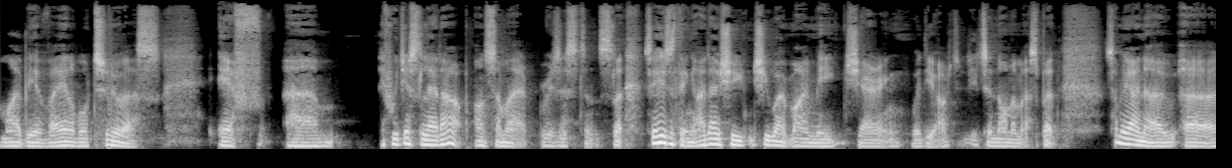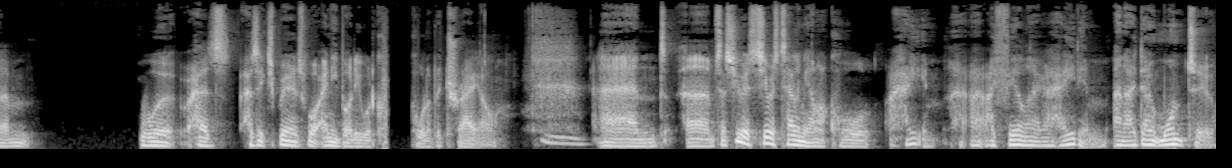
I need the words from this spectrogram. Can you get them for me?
might be available to us if um, if we just let up on some of that resistance. So here's the thing. I know she, she won't mind me sharing with you. It's anonymous, but somebody I know, um, were, has, has experienced what anybody would call a betrayal. Mm. And, um, so she was, she was telling me on a call, I hate him. I, I feel like I hate him and I don't want to.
